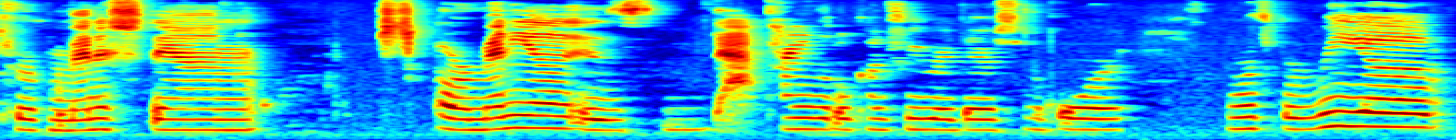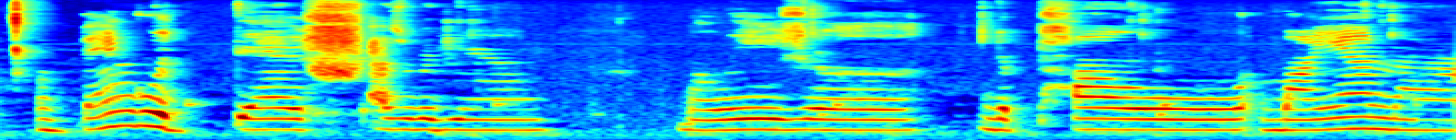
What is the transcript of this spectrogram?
Turkmenistan. Armenia is that tiny little country right there. Singapore, North Korea, Bangladesh, Azerbaijan, Malaysia, Nepal, Myanmar,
